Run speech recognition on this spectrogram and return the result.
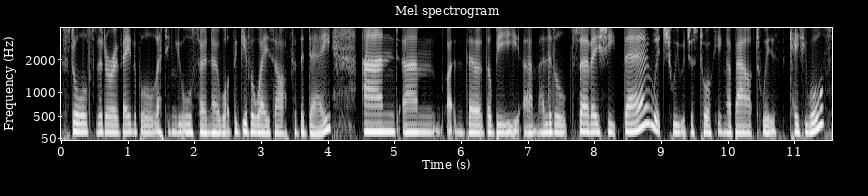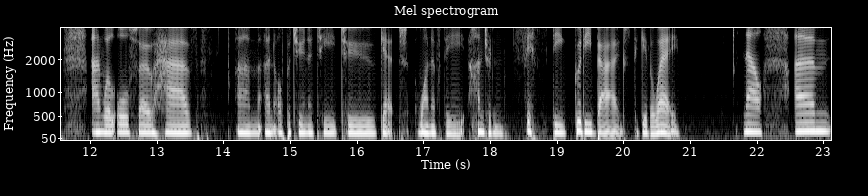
stalls that are available, letting you also know what the giveaways are for the day. And um, there, will be um, a little survey sheet there, which we were just talking about with Katie Walls. And we'll also have um, an opportunity to get one of the 150 goodie bags to give away. Now, um,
